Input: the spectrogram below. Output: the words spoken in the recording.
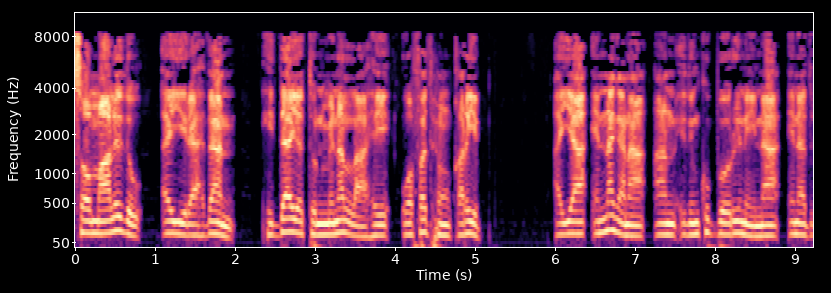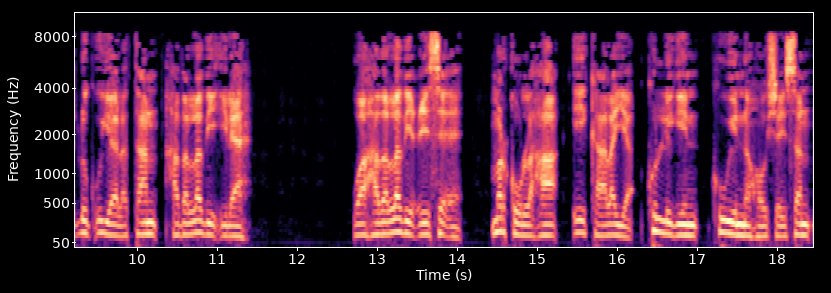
soomaalidu ay yidhaahdaan hidaayatun minallaahi wa fatxun qariib ayaa innagana aan idinku boorinaynaa inaad dhug u yeelataan hadalladii ilaah. Waa hadalladii ciise e markuu lahaa ii kaalaya kulligiin kuwiinna hooshaysan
